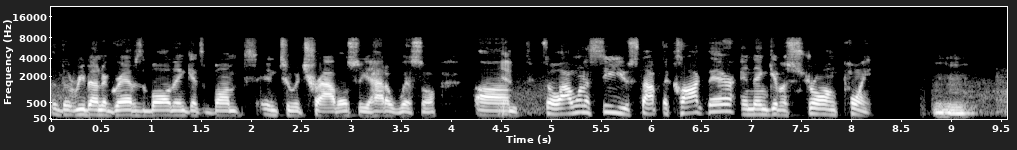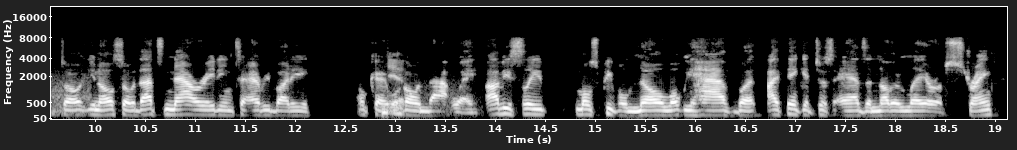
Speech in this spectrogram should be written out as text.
the rebounder grabs the ball, then gets bumped into a travel, so you had a whistle. Um, So I want to see you stop the clock there and then give a strong point. hmm So you know, so that's narrating to everybody. Okay, Yeah. we're going that way. Obviously, most people know what we have, but I think it just adds another layer of strength.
